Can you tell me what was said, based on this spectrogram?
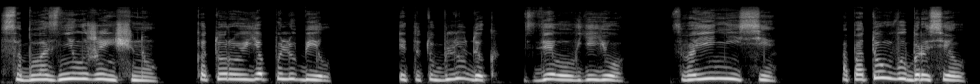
Соблазнил женщину, которую я полюбил. Этот ублюдок сделал ее своей Ниси, а потом выбросил,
